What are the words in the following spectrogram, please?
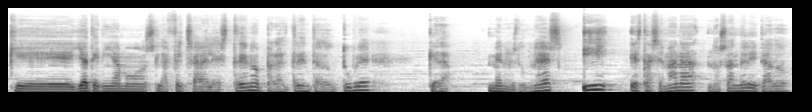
que ya teníamos la fecha del estreno para el 30 de octubre, queda menos de un mes, y esta semana nos han deleitado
